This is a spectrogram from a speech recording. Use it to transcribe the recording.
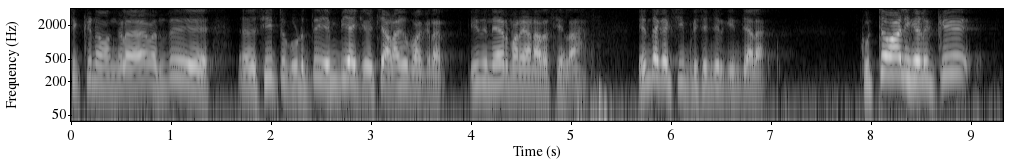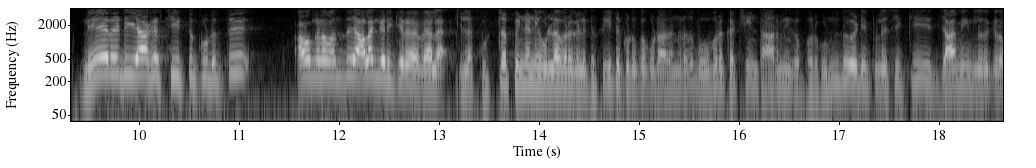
சிக்கினவங்களை வந்து சீட்டு கொடுத்து எம்பி ஆக்கி வச்சு அழகு பார்க்கிறார். இது நேர்மறையான அரசியலா? எந்த கட்சி இப்படி செஞ்சிருக்கு இந்தியால? குற்றவாளிகளுக்கு நேரடியாக சீட்டு கொடுத்து அவங்கள வந்து அலங்கரிக்கிற வேலை. இல்ல குற்ற பின்னணி உள்ளவர்களுக்கு சீட்டு கொடுக்க கூடாதுங்கிறது ஒவ்வொரு கட்சியின் தார்மீக பொறுப்பு. குண்டு வெடிப்புல சிக்கி ஜாமீன்ல இருக்கிற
